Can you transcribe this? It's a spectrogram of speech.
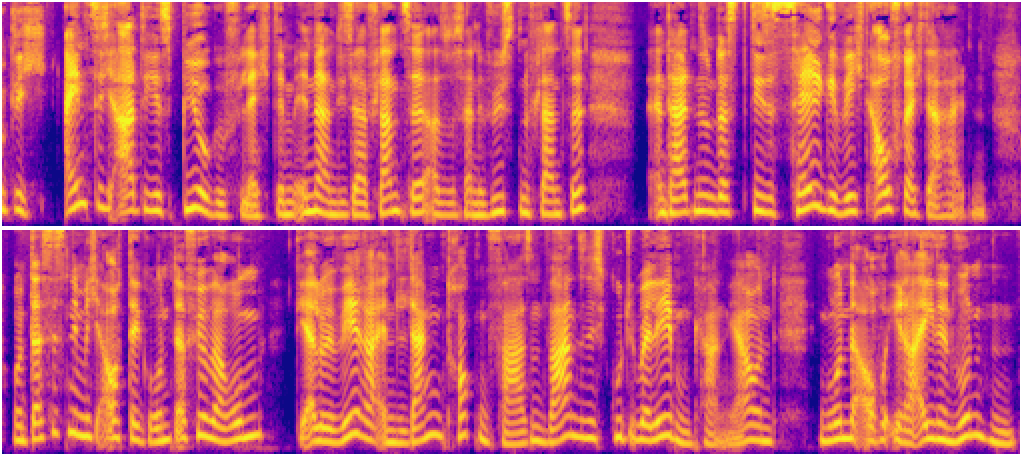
wirklich einzigartiges Biogeflecht im Innern dieser Pflanze, also es ist eine Wüstenpflanze, enthalten sind und das dieses Zellgewicht aufrechterhalten. Und das ist nämlich auch der Grund dafür, warum die Aloe Vera in langen Trockenphasen wahnsinnig gut überleben kann, ja, und im Grunde auch ihre eigenen Wunden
